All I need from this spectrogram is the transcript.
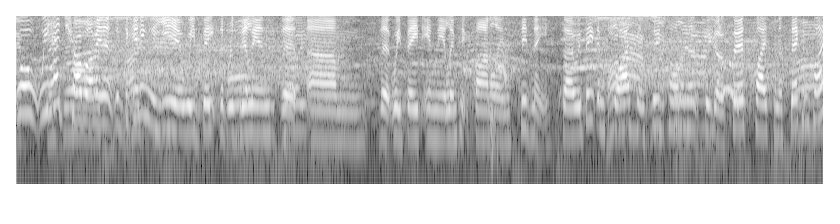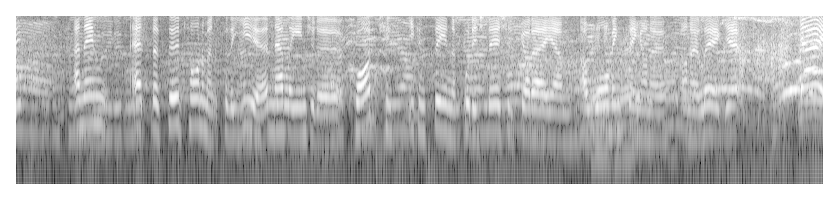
well, we had trouble. I mean, at the beginning of the year, we beat the Brazilians that um, that we beat in the Olympic final in Sydney. So we beat them twice in two tournaments. We got a first place and a second place. And then at the third tournament for the year, Natalie injured her quad. She's, you can see in the footage there, she's got a, um, a warming thing on her on her leg. Yeah. Yay!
